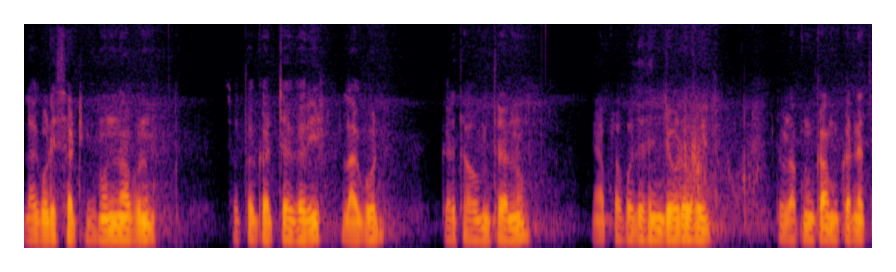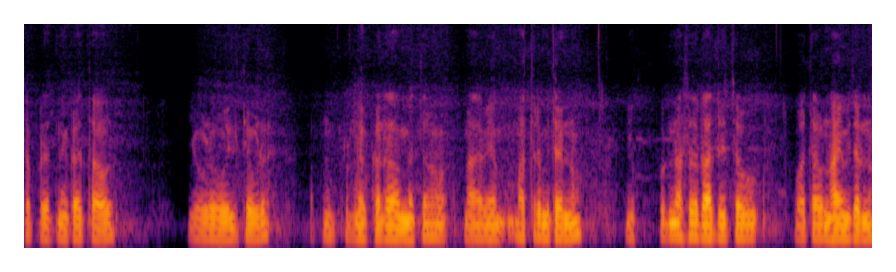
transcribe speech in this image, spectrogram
लागवडीसाठी म्हणून आपण स्वतः घरच्या घरी लागवड करत आहोत मित्रांनो. आणि आपल्या पद्धतीने जेवढं होईल तेवढं आपण काम करण्याचा प्रयत्न करत आहोत. जेवढं होईल तेवढं आपण पूर्ण करावं मित्र मा- मात्र मित्रांनो मी पूर्ण असं रात्रीचं वातावरण आहे मित्रांनो.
